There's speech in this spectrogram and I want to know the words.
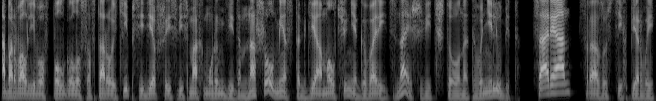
Оборвал его в полголоса второй тип, сидевший с весьма хмурым видом. Нашел место, где о молчуне говорить. Знаешь ведь, что он этого не любит. «Сорян!» — сразу стих первый.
